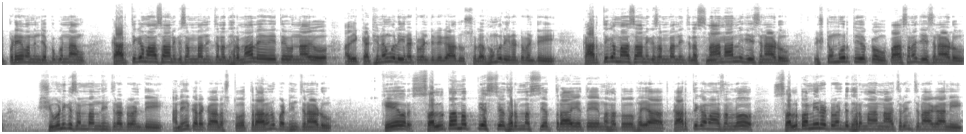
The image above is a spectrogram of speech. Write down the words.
ఇప్పుడే మనం చెప్పుకున్నాము. కార్తీక మాసానికి సంబంధించిన ధర్మాలు ఏవైతే ఉన్నాయో అవి కఠినము లేనటువంటివి కాదు సులభము లేనటువంటివి. కార్తీక మాసానికి సంబంధించిన స్నానాన్ని చేసినాడు విష్ణుమూర్తి యొక్క ఉపాసన చేసినాడు శివునికి సంబంధించినటువంటి అనేక రకాల స్తోత్రాలను పఠించినాడు. కేవల స్వల్పమప్యస్య ధర్మస్య త్రాయతే మహతో భయాత్. కార్తీక మాసంలో స్వల్పమైనటువంటి ధర్మాన్ని ఆచరించినా కానీ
